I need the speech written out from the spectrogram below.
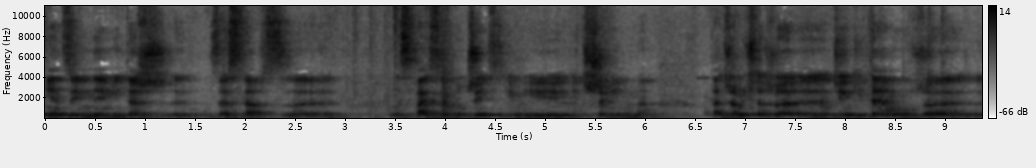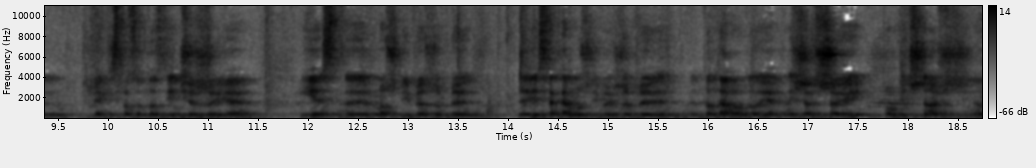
między innymi też zestaw z, z państwem Buczyńskim i, i trzy inne. Także myślę, że dzięki temu, że w jakiś sposób to zdjęcie żyje, jest y, możliwe, żeby y, jest taka możliwość, żeby dotarło do jak najszerszej publiczności. No.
